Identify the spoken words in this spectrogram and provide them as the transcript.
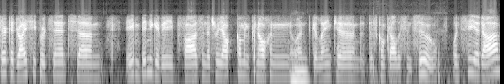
circa 30 Prozent ähm, eben Bindegewebphasen, natürlich auch kommen Knochen mhm. und Gelenke, das kommt alles hinzu. Und siehe da,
